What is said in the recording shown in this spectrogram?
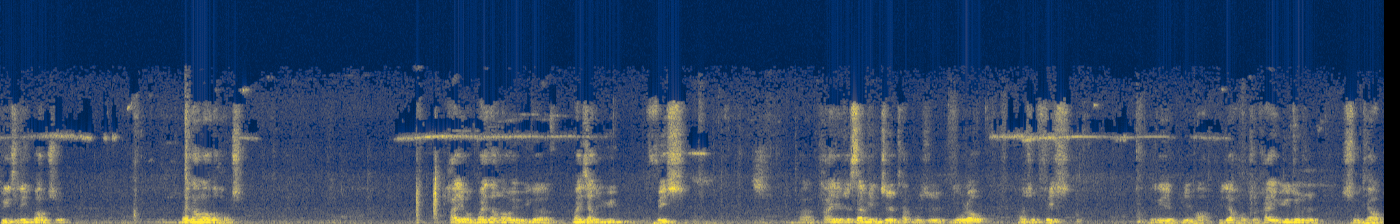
冰淇淋不好吃，麦当劳的好吃。还有麦当劳有一个麦香鱼，fish。它也是三明治，它不是牛肉，它是 fish，那个也比较好，比较好吃。还有一个就是薯条，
